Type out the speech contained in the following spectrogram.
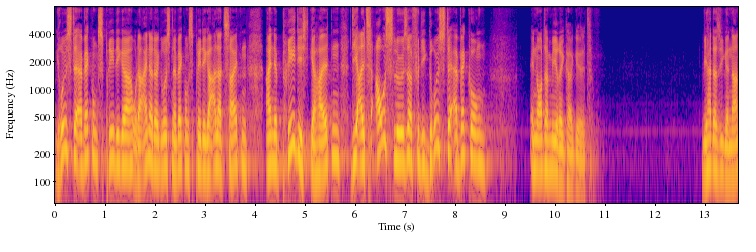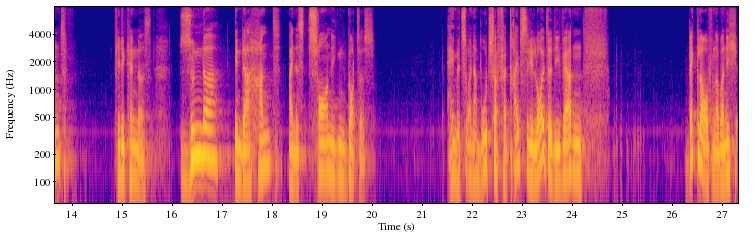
größte Erweckungsprediger oder einer der größten Erweckungsprediger aller Zeiten eine Predigt gehalten, die als Auslöser für die größte Erweckung in Nordamerika gilt. Wie hat er sie genannt? Viele kennen das. Sünder in der Hand eines zornigen Gottes. Hey, mit so einer Botschaft vertreibst du die Leute, die werden weglaufen, aber nicht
